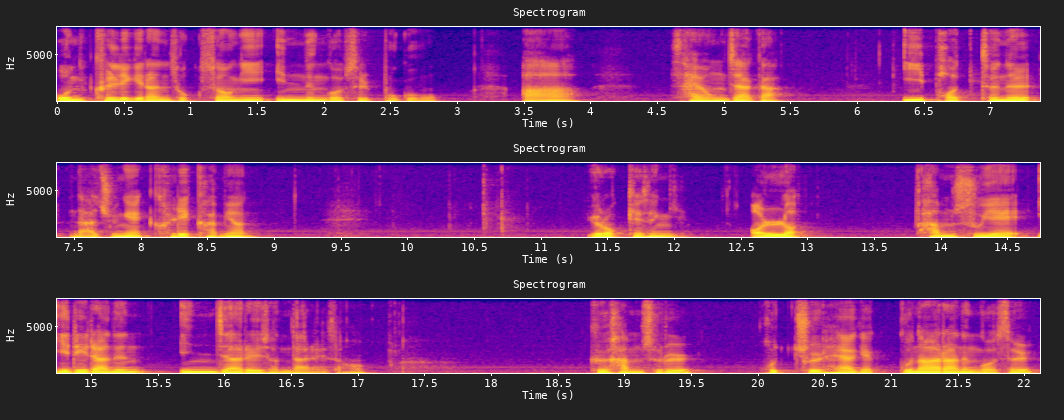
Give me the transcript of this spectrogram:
onClick이라는 속성이 있는 것을 보고 아, 사용자가 이 버튼을 나중에 클릭하면 이렇게 생긴 alert 함수에 1이라는 인자를 전달해서 그 함수를 호출해야겠구나 라는 것을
